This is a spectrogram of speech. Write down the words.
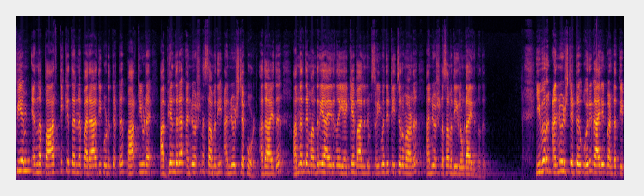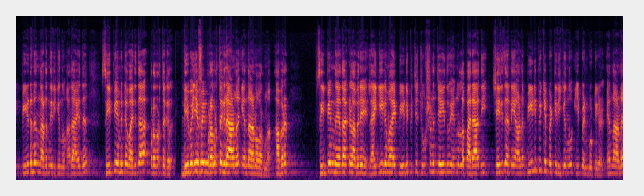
പി എം എന്ന പാർട്ടിക്ക് തന്നെ പരാതി കൊടുത്തിട്ട് പാർട്ടിയുടെ ആഭ്യന്തര അന്വേഷണ സമിതി അന്വേഷിച്ചപ്പോൾ അതായത് അന്നത്തെ മന്ത്രിയായിരുന്ന എ കെ ബാലനും ശ്രീമതി ടീച്ചറുമാണ് അന്വേഷണ സമിതിയിൽ ഉണ്ടായിരുന്നത്. ഇവർ അന്വേഷിച്ചിട്ട് ഒരു കാര്യം കണ്ടെത്തി പീഡനം നടന്നിരിക്കുന്നു. അതായത് സി പി എമ്മിന്റെ വനിതാ പ്രവർത്തകർ ഡിവൈഎഫ്ഐ പ്രവർത്തകരാണ് എന്നാണ് ഓർമ്മ. അവർ സി പി എം നേതാക്കൾ അവരെ ലൈംഗികമായി പീഡിപ്പിച്ച് ചൂഷണം ചെയ്തു എന്നുള്ള പരാതി ശരി തന്നെയാണ്. പീഡിപ്പിക്കപ്പെട്ടിരിക്കുന്നു ഈ പെൺകുട്ടികൾ എന്നാണ്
